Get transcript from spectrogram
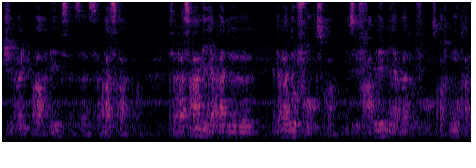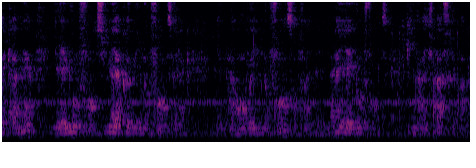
Je ne vais pas lui parler, ça, ça, ça passe pas. Quoi. Ça passe pas, mais il n'y a pas d'offense. On s'est frappé, mais il n'y a pas d'offense. Par contre, avec la mère, il y a eu offense. Lui a commis une offense, elle a, a renvoyé une offense, enfin, là, il y a une offense qui n'arrive pas à se réparer.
